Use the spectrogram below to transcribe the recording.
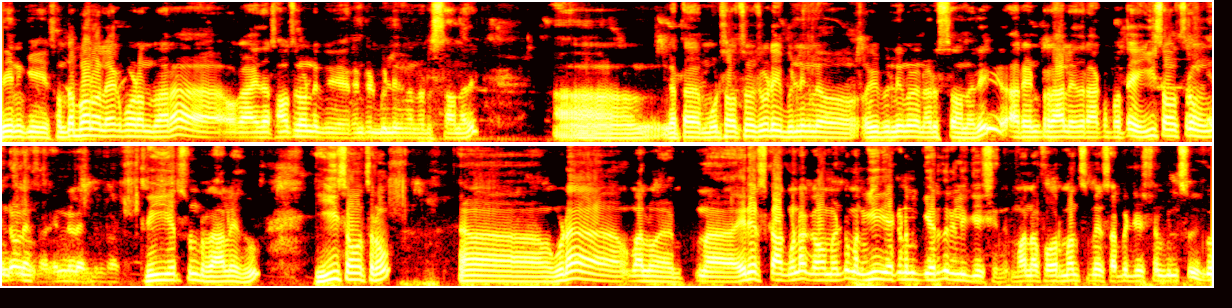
దీనికి సొంత భవనం లేకపోవడం ద్వారా ఒక ఐదారు సంవత్సరాల నుండి రెంటెడ్ బిల్డింగ్ నడుస్తూ ఉన్నది. గత మూడు సంవత్సరాల నుంచి కూడా ఈ బిల్డింగ్లో ఈ బిల్డింగ్లో నడుస్తూ ఉన్నది. ఆ రెంట్ రాలేదు. రాకపోతే ఈ సంవత్సరం త్రీ ఇయర్స్ నుండి రాలేదు. ఈ సంవత్సరం కూడా వాళ్ళు ఏరియర్స్ కాకుండా గవర్నమెంట్ మనకి ఈ ఎకడమిక్ ఇయర్ రిలీజ్ చేసింది. మొన్న ఫోర్ మంత్స్ మేము సబ్మిట్ చేసిన బిల్స్ ఇంకో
